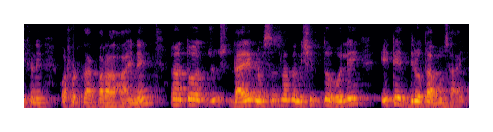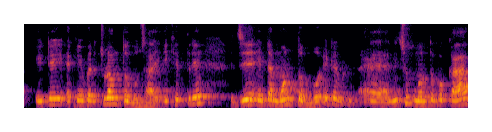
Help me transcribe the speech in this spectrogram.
এখানে কঠোরতা করা হয় নাই। তো ডাইরেক্ট নবিসাম তো নিষিদ্ধ হলেই এটাই দৃঢ়তা বোঝায় এটাই একেবারে চূড়ান্ত বোঝায়। এক্ষেত্রে যে এটা মন্তব্য, এটা নিছুক মন্তব্য কার?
